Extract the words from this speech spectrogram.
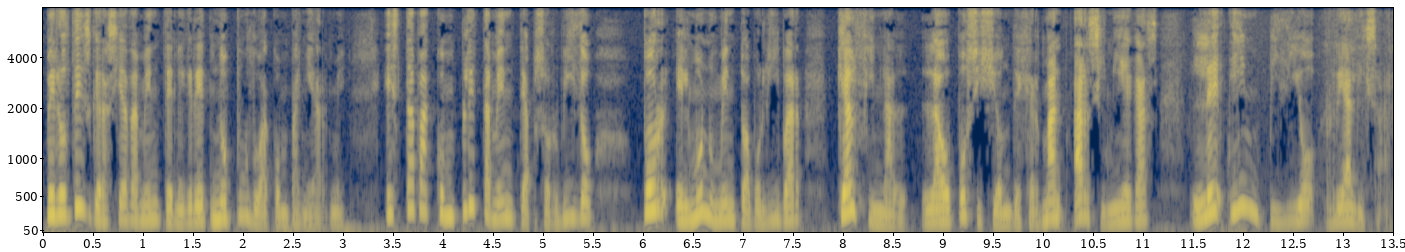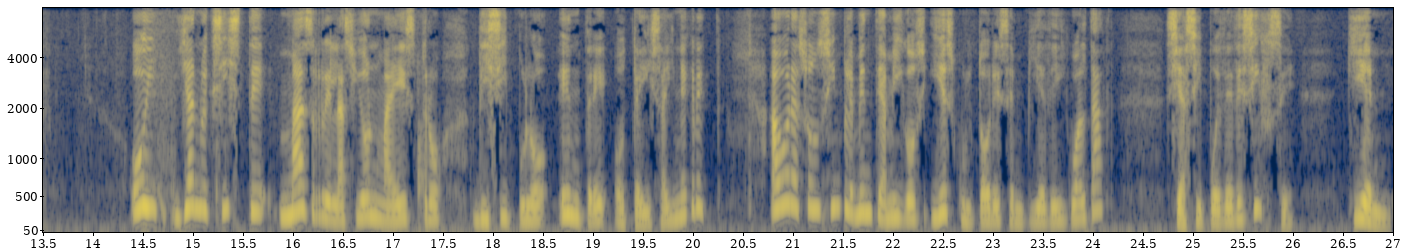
pero desgraciadamente Negret no pudo acompañarme. Estaba completamente absorbido por el monumento a Bolívar que al final la oposición de Germán Arciniegas le impidió realizar. Hoy ya no existe más relación maestro-discípulo entre Oteiza y Negret. Ahora son simplemente amigos y escultores en pie de igualdad, si así puede decirse, quien,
